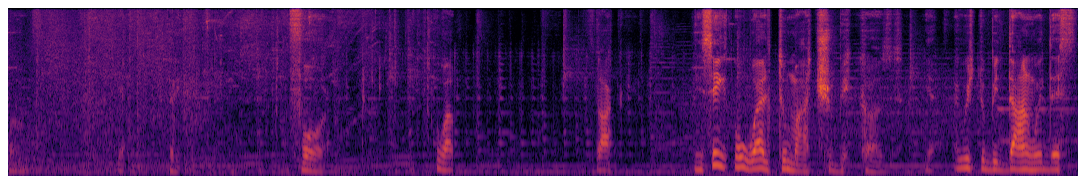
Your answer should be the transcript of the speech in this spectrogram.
Four, yeah, three, four. Well, luck. In saying oh well too much because yeah, I wish to be done with this.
